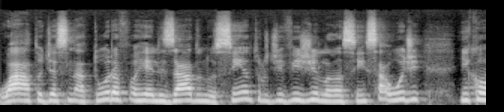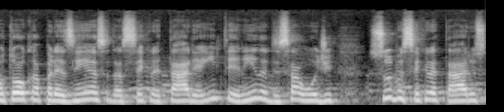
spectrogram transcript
O ato de assinatura foi realizado no Centro de Vigilância em Saúde e contou com a presença da secretária interina de Saúde, subsecretários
